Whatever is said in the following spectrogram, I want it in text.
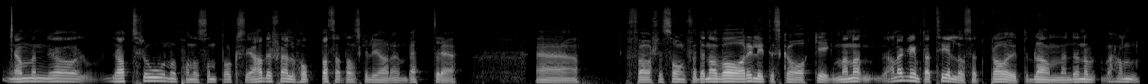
Ja, men jag, jag tror nog på något sånt också. Jag hade själv hoppats att han skulle göra en bättre eh, försäsong, för den har varit lite skakig. Man har, han har glimtat till och sett bra ut ibland, men den har, han...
